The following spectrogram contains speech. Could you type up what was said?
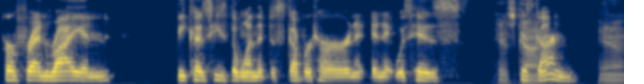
her friend Ryan because he's the one that discovered her and it and it was his his gun. His gun. Yeah.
